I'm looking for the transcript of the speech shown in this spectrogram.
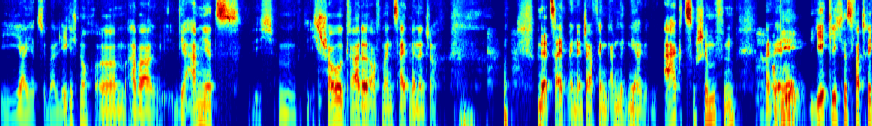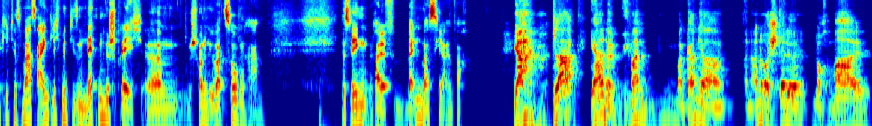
ja, jetzt überlege ich noch, ähm, aber wir haben jetzt, ich, ich schaue gerade auf meinen Zeitmanager. Und der Zeitmanager fängt an, mit mir arg zu schimpfen, weil okay. wir jegliches verträgliches Maß eigentlich mit diesem netten Gespräch ähm, schon überzogen haben. Deswegen, Ralf, beenden wir es hier einfach. Ja, klar, gerne. Ich meine, man kann ja an anderer Stelle nochmal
